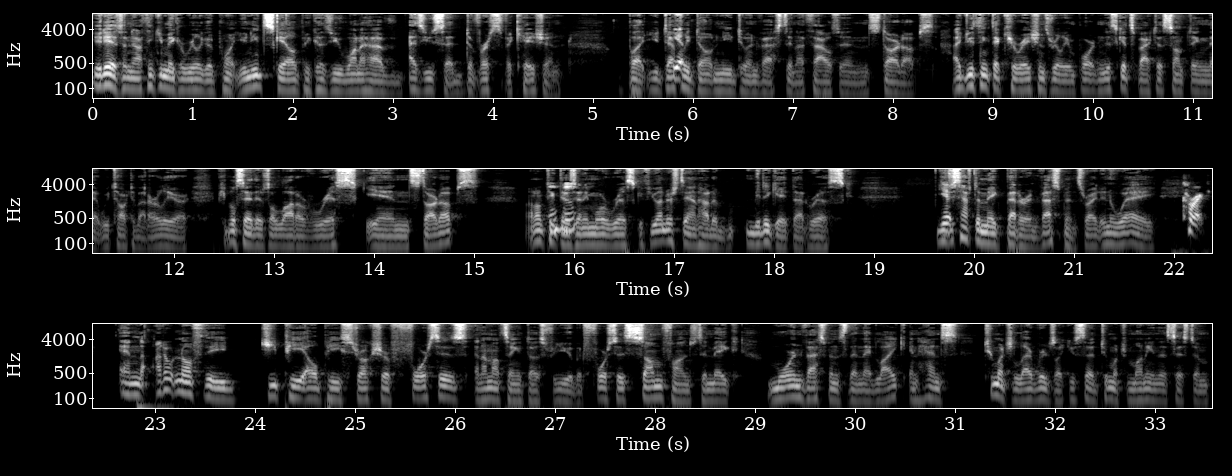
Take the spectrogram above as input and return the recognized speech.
It is. And I think you make a really good point. You need scale because you want to have, as you said, diversification but you definitely yep. don't need to invest in a thousand startups. I do think that curation is really important. This gets back to something that we talked about earlier. People say there's a lot of risk in startups. I don't think mm-hmm. there's any more risk. If you understand how to mitigate that risk, you yep. just have to make better investments, right? In a way. Correct. And I don't know if the GPLP structure forces, and I'm not saying it does for you, but forces some funds to make more investments than they'd like, and hence too much leverage, like you said, too much money in the system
